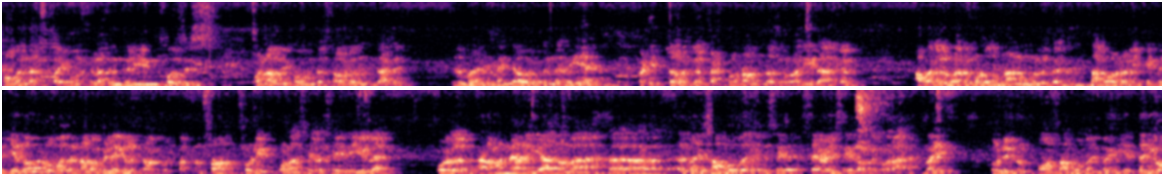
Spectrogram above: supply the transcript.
மோகன்தாஸ் பாய் உங்களுக்கு எல்லாத்துக்கும் தெரியும் Infosys one of the founders அவர் வந்திருந்தார். இது மாதிரி தஞ்சாவூருக்கு நிறைய படித்தவர்கள் கற்றுணர்ந்தவர்கள் வருகிறார்கள். அவர்கள் வரும் பொழுதும் நான் உங்களுக்கு தகவல் அளிக்கின்றேன். ஏதோ ஒரு ரூபத்தில் நம்ம பிள்ளைகளுக்கு ஒரு பத்து நிமிஷம் சொல்லிட்டு போகலாம். சில செய்திகளை ஒரு அரை மணி நேரம் எங்கேயாவது நம்ம அது மாதிரி சமூகத்துக்கு சே சேவை செய்கிறவங்க வராங்க. அது மாதிரி தொழில்நுட்பம் சமூகம் இது மாதிரி எத்தனையோ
